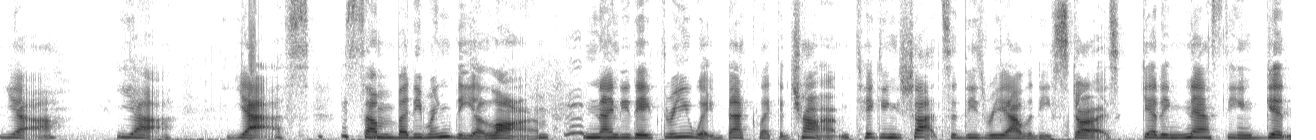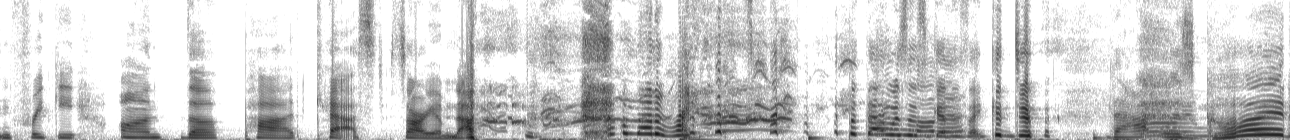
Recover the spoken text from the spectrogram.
yeah, yeah. Yes. Somebody ring the alarm. 90 day three way back like a charm. Taking shots at these reality stars. Getting nasty and getting freaky on the podcast. Sorry, I'm not. I'm not a writer. but that was as good it. as I could do. That was good.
